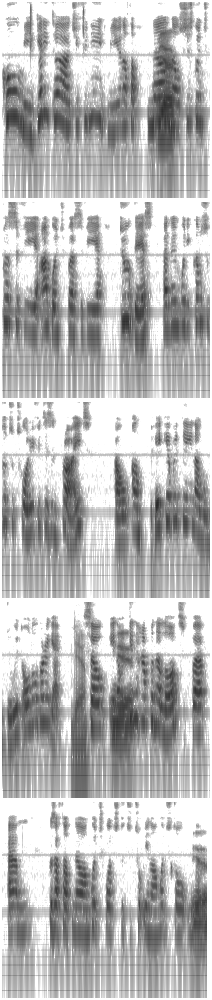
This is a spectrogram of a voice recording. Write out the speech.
call me, get in touch if you need me. And I thought, no, Yeah. no, she's going to persevere. I'm going to persevere. Do this, and then when it comes to the tutorial, if it isn't right, I'll unpick everything and I will do it all over again. Yeah. So you know, Yeah. it didn't happen a lot, but um, because I thought, no, I'm going to watch the tutorial. You know, I'm going to talk. Yeah,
